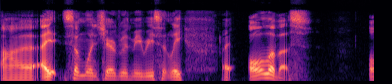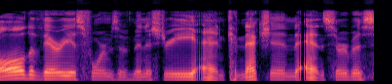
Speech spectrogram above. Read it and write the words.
Uh, I someone shared with me recently, right, all of us, all the various forms of ministry and connection and service,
